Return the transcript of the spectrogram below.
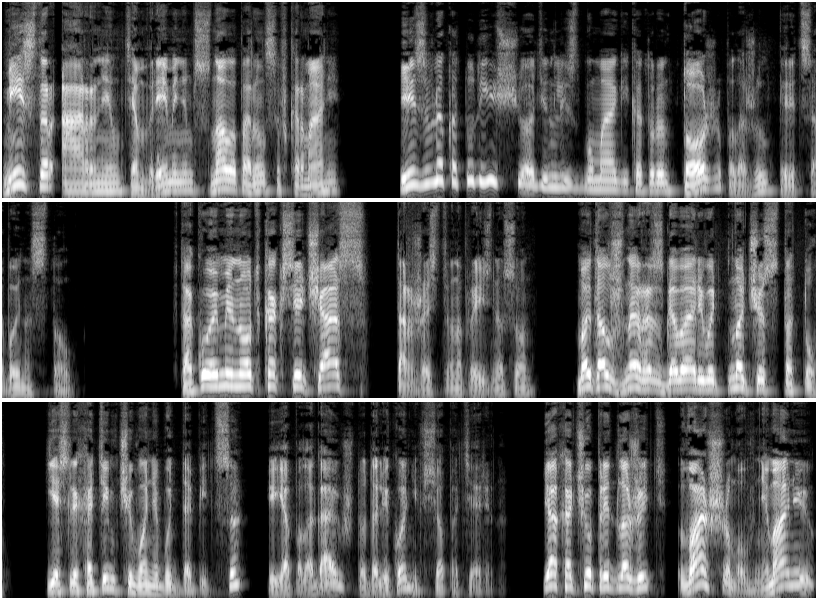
Мистер Арнил тем временем снова порылся в кармане и извлек оттуда еще один лист бумаги, который он тоже положил перед собой на стол. — такую минуту, как сейчас, — торжественно произнес он, — мы должны разговаривать на чистоту, если хотим чего-нибудь добиться, и я полагаю, что далеко не все потеряно. Я хочу предложить вашему вниманию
